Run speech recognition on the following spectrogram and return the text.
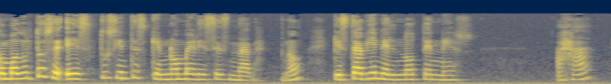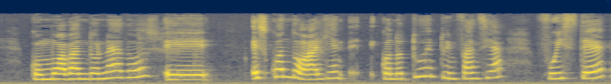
como adultos es, tú sientes que no mereces nada, ¿no? Que está bien el no tener. Ajá. Como abandonados, eh, es cuando alguien, cuando tú en tu infancia fuiste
